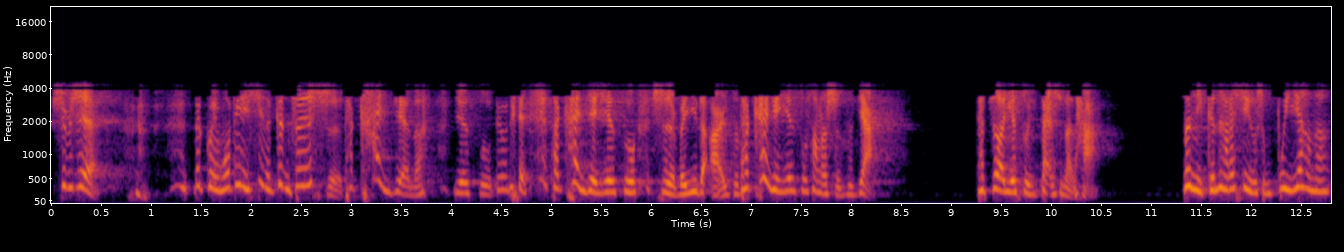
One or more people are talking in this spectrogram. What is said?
是不是？那鬼魔比你信的更真实，他看见了耶稣，对不对？他看见耶稣是唯一的儿子，他看见耶稣上了十字架，他知道耶稣战胜了他。那你跟他的信有什么不一样呢？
